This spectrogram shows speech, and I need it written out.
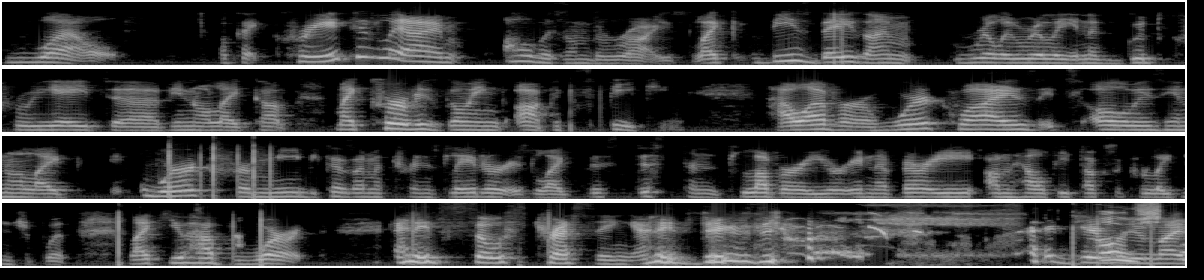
Well, okay. Creatively, I'm always on the rise. Like these days, I'm really, really in a good creative, you know, like uh, my curve is going up, it's peaking. However, work wise, it's always, you know, like work for me because I'm a translator is like this distant lover you're in a very unhealthy, toxic relationship with. Like you have work and it's so stressing and it gives you, it gives oh, you like,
